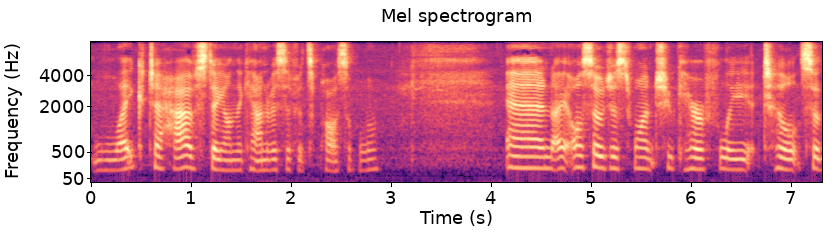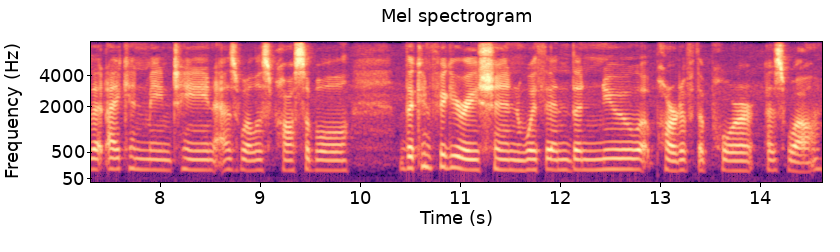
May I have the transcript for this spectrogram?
like to have stay on the canvas if it's possible. And I also just want to carefully tilt so that I can maintain as well as possible the configuration within the new part of the pour as well.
